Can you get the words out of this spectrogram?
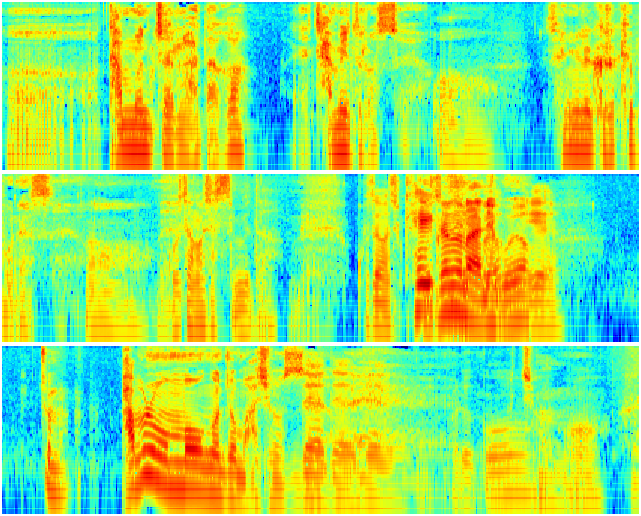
어, 단문자를 하다가 예, 잠이 들었어요. 어, 생일을 그렇게 보냈어요. 어, 고생하셨습니다. 고생하셨 케이크 고생은 드셨고요? 아니고요. 예. 좀 밥을 못 먹은 건 좀 아쉬웠어요. 네, 네, 네. 예. 그리고 뭐, 어,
